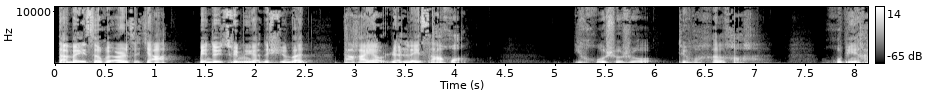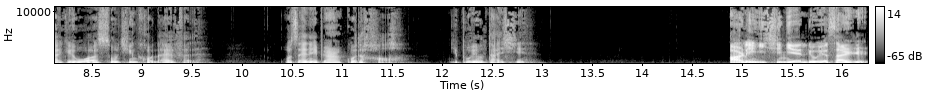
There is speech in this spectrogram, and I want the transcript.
但每次回儿子家，面对崔明远的询问，他还要忍泪撒谎。你胡叔叔对我很好，胡斌还给我送进口奶粉，我在那边过得好，你不用担心。二零一七年六月三日，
